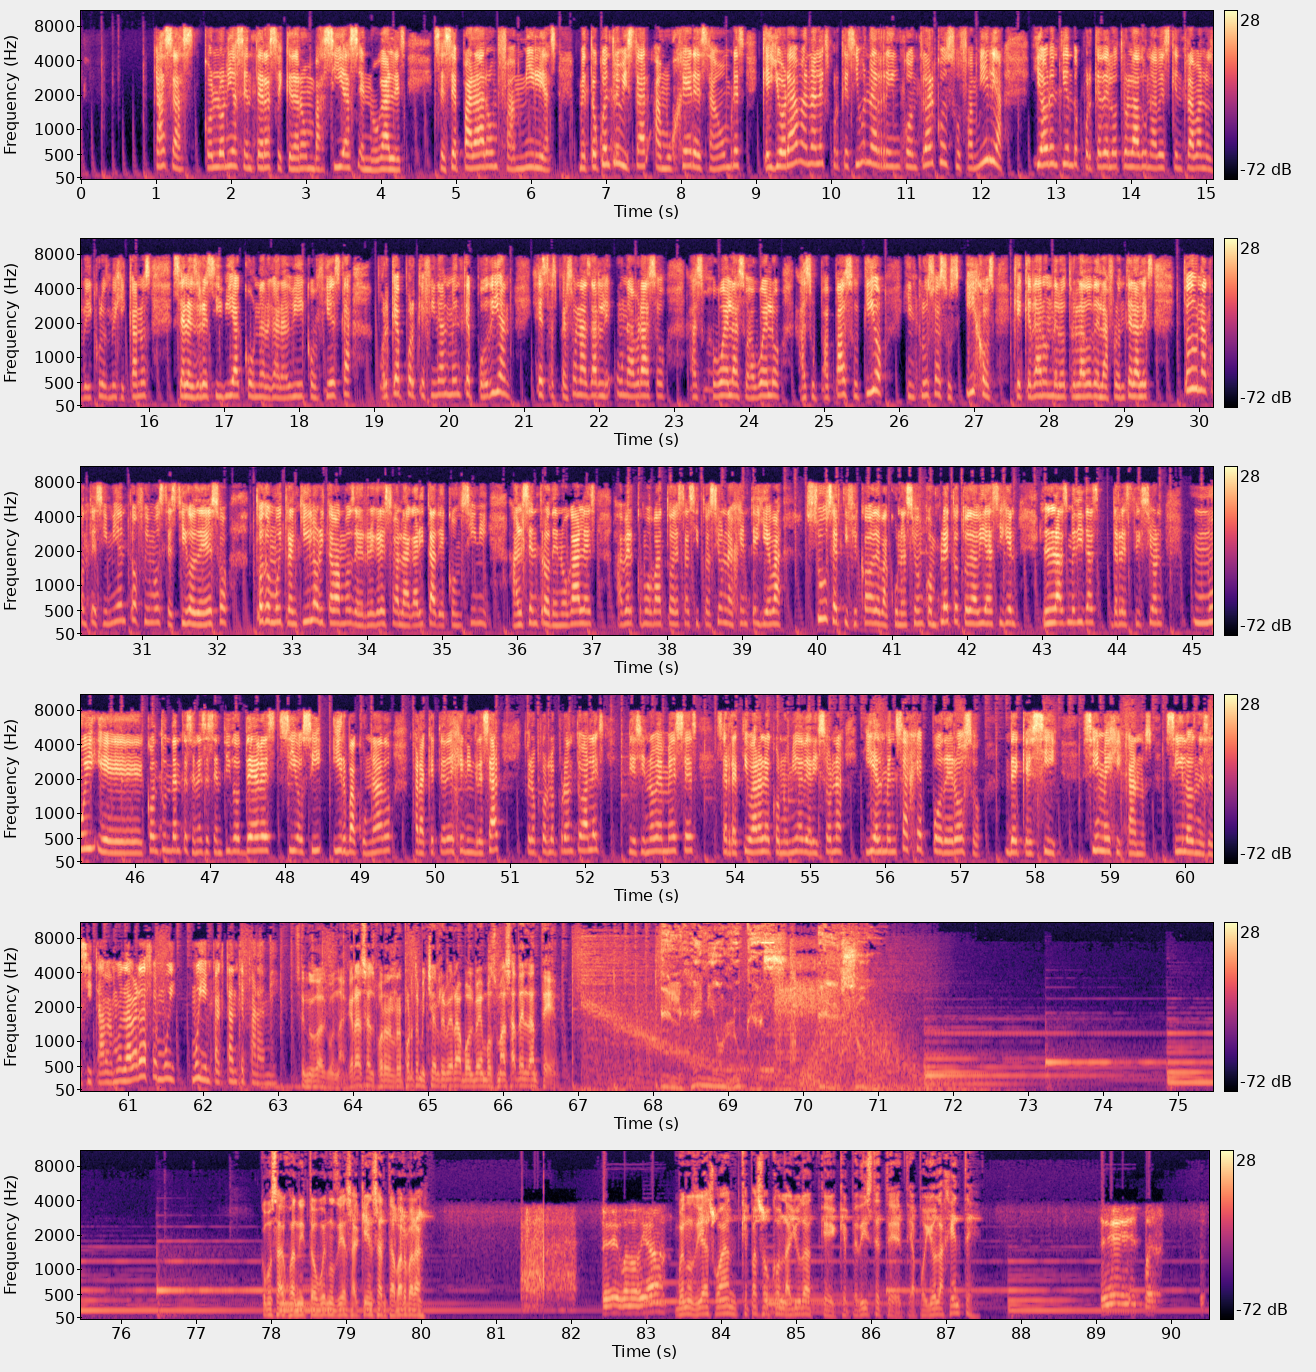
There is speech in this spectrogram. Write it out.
casas, colonias enteras se quedaron vacías en Nogales, se separaron familias. Me tocó entrevistar a mujeres, a hombres que lloraban, Alex, porque se iban a reencontrar con su familia. Y ahora entiendo por qué del otro lado, una vez que entraban los vehículos mexicanos, se les recibía con algarabía y con fiesta. ¿Por qué? Porque finalmente podían estas personas darle un abrazo a su abuela, a su abuelo, a su papá, a su tío, incluso a sus hijos que quedaron del otro lado de la frontera, Alex. Todo un acontecimiento, fuimos testigos de eso, todo muy tranquilo. Ahorita vamos de regreso a la garita de Concini, al centro de Nogales, a ver cómo va toda esta situación. La gente lleva su certificado de vacunación completo, todavía siguen las medidas de restricción muy eh, contundentes en ese sentido. Debes sí o sí ir vacunado para que te dejen ingresar, pero por lo pronto, Alex, 19 meses, se reactivará la economía de Arizona y el mensaje poderoso de que sí, sí mexicanos, sí los necesitábamos. La verdad fue muy, muy impactante para mí. Sin duda alguna. Gracias por el reporte, Michelle Rivera. Volvemos más adelante. El genio Lucas. El show. ¿Cómo está, Juanito? Buenos días aquí en Santa Bárbara. Sí, buenos días. Buenos días, Juan. ¿Qué pasó con la ayuda que, que pediste? ¿Te, ¿Te apoyó la gente? Sí, pues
